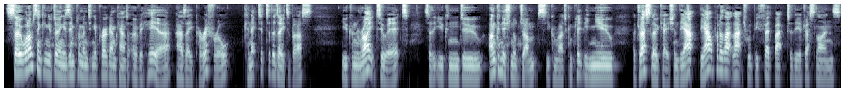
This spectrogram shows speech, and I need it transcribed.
So what I was thinking of doing is implementing a program counter over here as a peripheral connected to the data bus. You can write to it so that you can do unconditional jumps. You can write a completely new address location. The, the output of that latch would be fed back to the address lines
